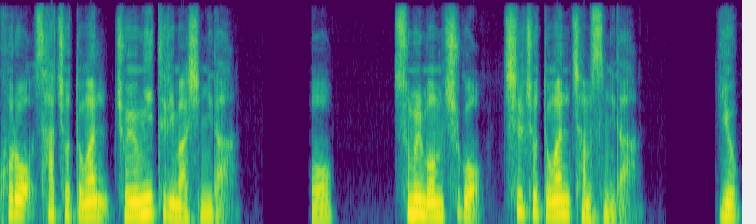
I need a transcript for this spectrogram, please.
코로 4초 동안 조용히 들이마십니다. 5. 숨을 멈추고 7초 동안 참습니다. 6.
